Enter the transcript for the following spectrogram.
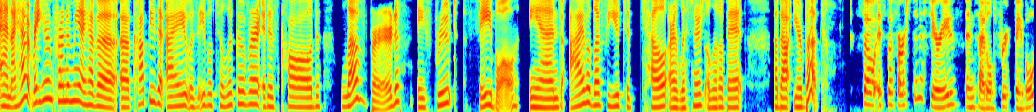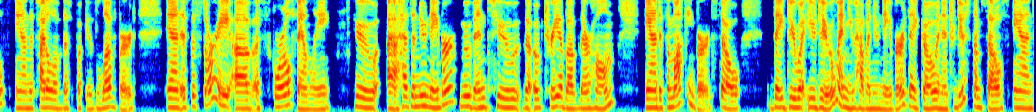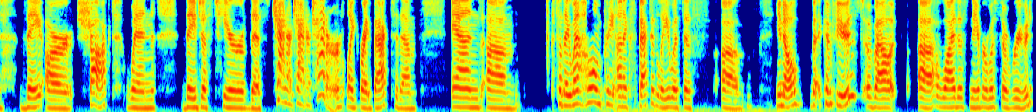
and I have it right here in front of me. I have a, a copy that I was able to look over. It is called Lovebird, a fruit fable. And I would love for you to tell our listeners a little bit about your book. So it's the first in a series entitled Fruit Fables, and the title of this book is Lovebird. And it's the story of a squirrel family who uh, has a new neighbor move into the oak tree above their home, and it's a mockingbird. So they do what you do when you have a new neighbor. They go and introduce themselves, and they are shocked when they just hear this chatter, chatter, chatter, like right back to them. And um, so they went home pretty unexpectedly with this, uh, you know, confused about uh, why this neighbor was so rude.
